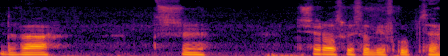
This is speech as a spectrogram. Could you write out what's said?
dwa, trzy. Trzy rosły sobie w kupce.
